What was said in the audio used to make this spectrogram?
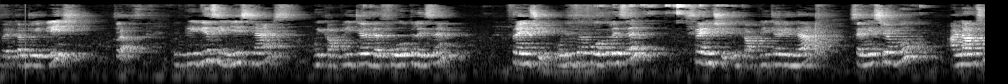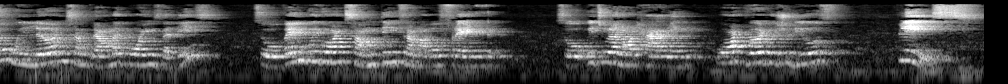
welcome to English class. In previous English class, we completed the fourth lesson, friendship. What is the fourth lesson? Friendship. We completed in the semester book and also we learned some grammar points that is, so when we want something from our friend, so which we are not having, what word we should use? Please.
